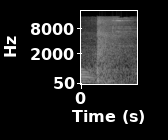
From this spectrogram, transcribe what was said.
Oh.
